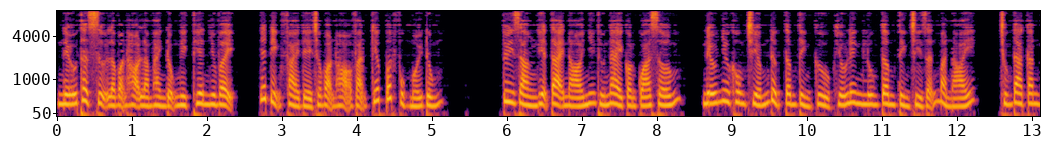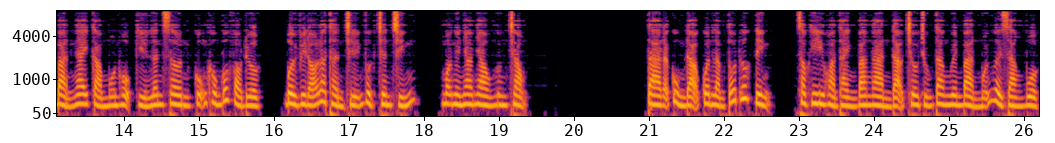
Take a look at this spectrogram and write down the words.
Nếu thật sự là bọn họ làm hành động nghịch thiên như vậy, nhất định phải để cho bọn họ vạn kiếp bất phục mới đúng. Tuy rằng hiện tại nói những thứ này còn quá sớm, nếu như không chiếm được tâm tình cửu khiếu linh lung tâm tình chỉ dẫn mà nói, chúng ta căn bản ngay cả môn hộ kỳ lân sơn cũng không bước vào được, bởi vì đó là thần chỉ lĩnh vực chân chính, mọi người nhao nhao ngưng trọng. Ta đã cùng đạo quân làm tốt ước định, sau khi hoàn thành 3.000 đạo châu chúng ta nguyên bản mỗi người ràng buộc,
